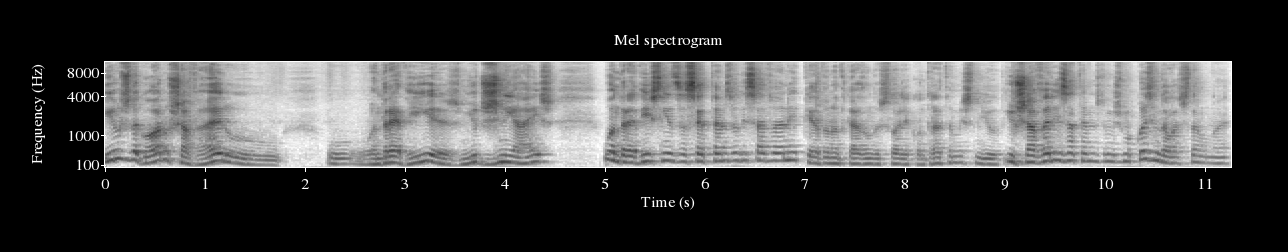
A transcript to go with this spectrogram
e os de agora, o Chaveiro, o, o André Dias, miúdos geniais. O André Dias tinha 17 anos, eu disse à Vânia, que é a dona de casa onde eu estou, olha, contrata-me este miúdo. E o Chaveiro exatamente a mesma coisa, ainda lá estão, não é?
